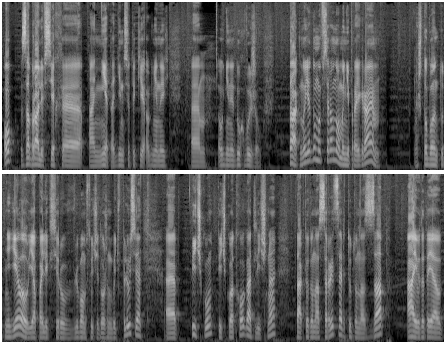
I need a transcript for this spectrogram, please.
Оп, забрали всех. Э, а нет, один все-таки огненный, э, огненный дух выжил. Так, но я думаю, все равно мы не проиграем. Что бы он тут ни делал, я по эликсиру в любом случае должен быть в плюсе. Э, тычку, тычку от Хога, отлично. Так, тут у нас рыцарь, тут у нас зап. А, и вот это я, вот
